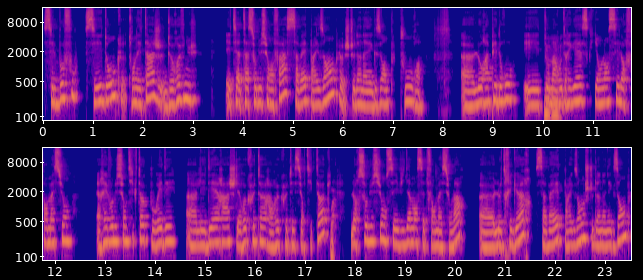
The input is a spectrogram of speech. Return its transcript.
c'est le beau fou. C'est donc ton étage de revenus. Et ta, solution en face, ça va être par exemple, je te donne un exemple pour euh, Laura Pedro et Thomas mmh Rodriguez qui ont lancé leur formation Révolution TikTok pour aider euh, les DRH, les recruteurs à recruter sur TikTok. Leur solution, c'est évidemment cette formation-là. Euh, le trigger, ça va être par exemple, je te donne un exemple,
